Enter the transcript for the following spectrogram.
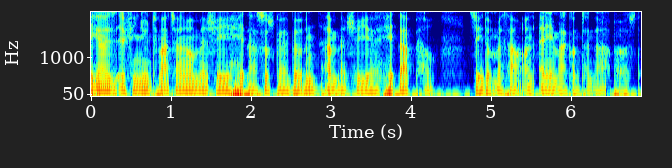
Hey guys, if you're new to my channel, make sure you hit that subscribe button and make sure you hit that bell so you don't miss out on any of my content that I post.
